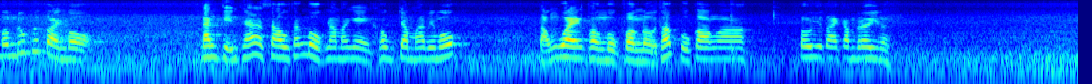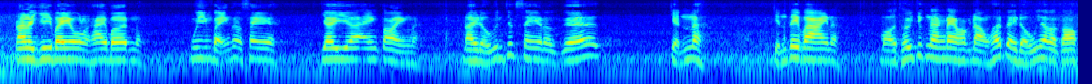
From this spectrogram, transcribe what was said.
mâm đúc với toàn bộ. Đăng kiểm khá là sâu tháng 1 năm 2021 tổng quan phần một phần nội thất của con uh, Toyota Camry này đây là dây beo hai bên này. nguyên bản theo xe dây uh, an toàn nè. Đầy đủ kính chiếc xe rồi ghế chỉnh nè chỉnh tay vai nè. Mọi thứ chức năng đang hoạt động hết đầy đủ nha bà con.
